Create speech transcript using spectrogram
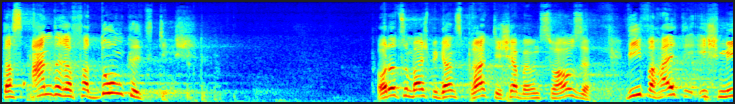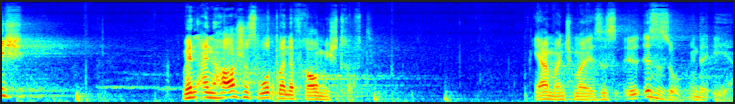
das andere verdunkelt dich. Oder zum Beispiel ganz praktisch, ja, bei uns zu Hause. Wie verhalte ich mich, wenn ein harsches Wort meiner Frau mich trifft? Ja, manchmal ist es, ist es so in der Ehe.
